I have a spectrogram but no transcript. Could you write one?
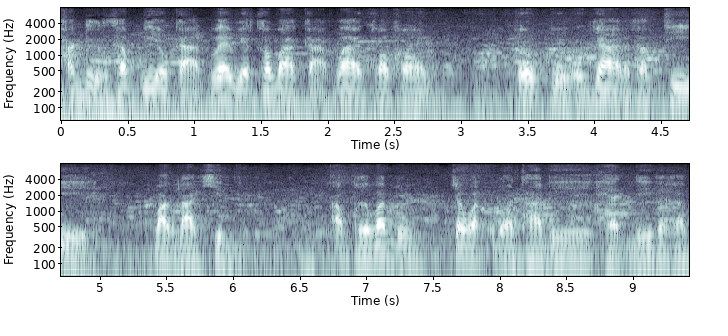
ครั้งหนึ่งนครับมีโอกาสแวะเวียนเข้ามากราบไหว้ขอพรองค์ปู่องค์ย่านะครับ ที่วังนาคิน อำเภอบ้านดุงจังหวัดอุดรธานีแห่งนี้นะครับ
